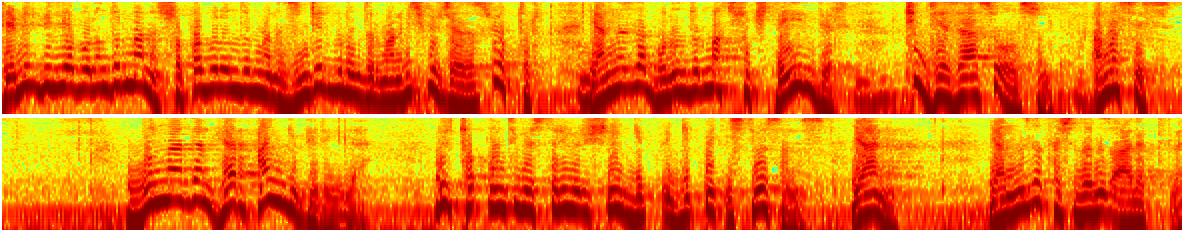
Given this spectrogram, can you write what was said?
demir bilye bulundurmanın, sopa bulundurmanın, zincir bulundurmanın hiçbir cezası yoktur. Yalnız da bulundurmak suç değildir ki cezası olsun. Ama siz bunlardan herhangi biriyle bir toplantı gösteri yürüyüşüne git- gitmek istiyorsanız yani yanınızda taşıdığınız aletle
